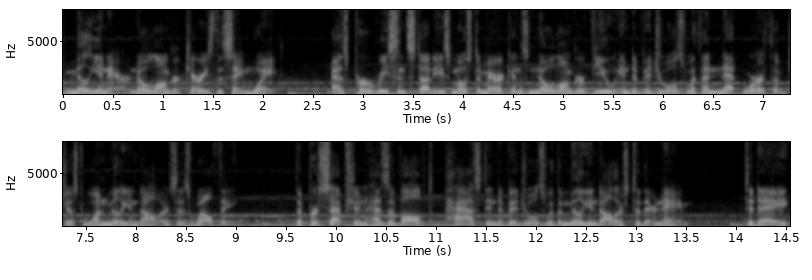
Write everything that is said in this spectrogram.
millionaire no longer carries the same weight. As per recent studies, most Americans no longer view individuals with a net worth of just $1 million as wealthy. The perception has evolved past individuals with a million dollars to their name. Today,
